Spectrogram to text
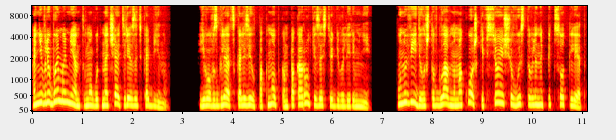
Они в любой момент могут начать резать кабину. Его взгляд скользил по кнопкам, пока руки застегивали ремни. Он увидел, что в главном окошке все еще выставлено 500 лет,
